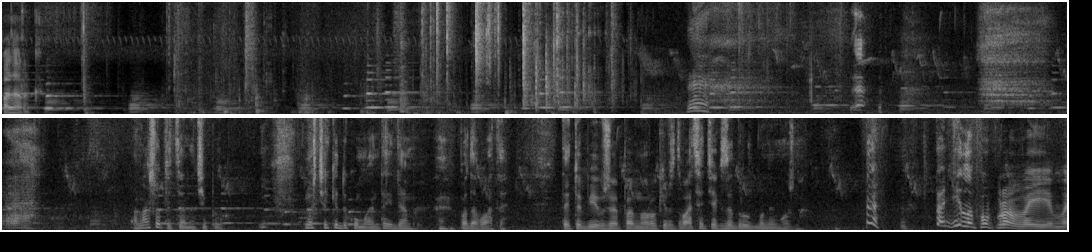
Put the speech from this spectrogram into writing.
Подарок. А на що ти це начепив? Ми ж тільки документи йдемо подавати. Та й тобі вже, певно, років з 20, як за дружбу не можна. Та діло поправимо.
